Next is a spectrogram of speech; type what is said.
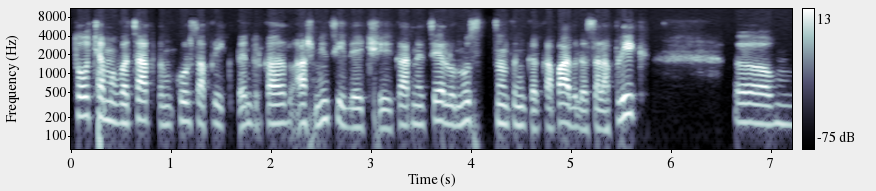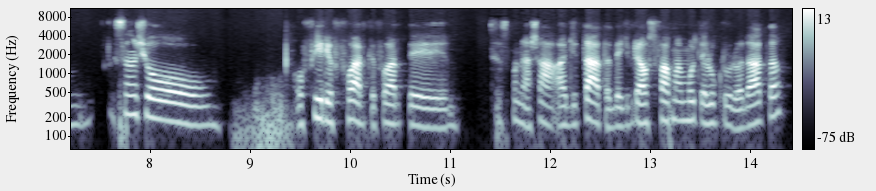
tot ce am învățat în curs aplic, pentru că aș minți, deci carnețelul nu sunt încă capabilă să-l aplic, sunt și o, o fire foarte, foarte, să spun așa, agitată, deci vreau să fac mai multe lucruri odată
